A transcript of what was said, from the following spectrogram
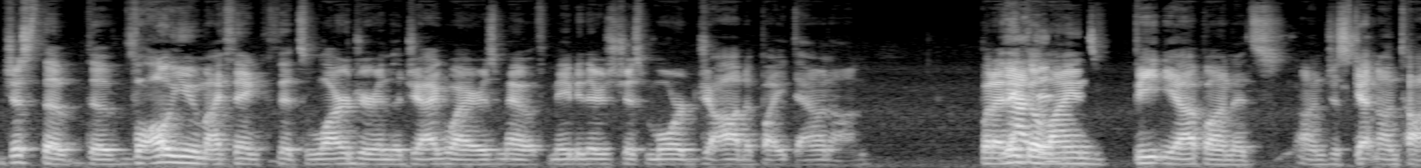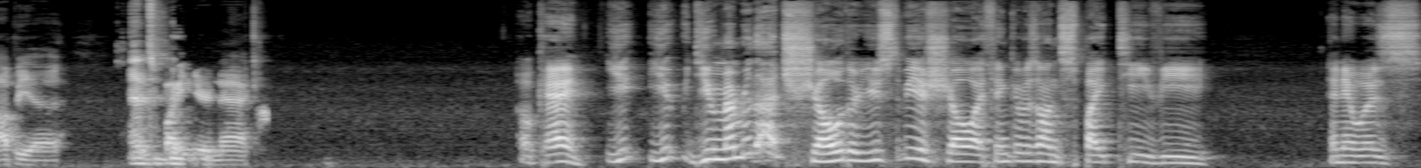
just the the volume. I think that's larger in the jaguar's mouth. Maybe there's just more jaw to bite down on. But I Yeah, think the the- lion's beating you up on its on just getting on top of you, That's biting your neck. Okay. You you do you remember that show? There used to be a show. I think it was on Spike TV, and it was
